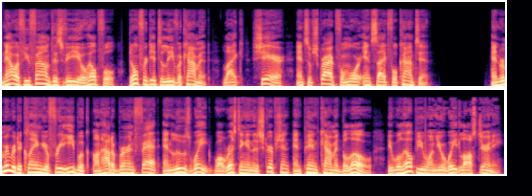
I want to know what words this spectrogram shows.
Now, if you found this video helpful, don't forget to leave a comment, like, share, and subscribe for more insightful content. And remember to claim your free ebook on how to burn fat and lose weight while resting in the description and pinned comment below. It will help you on your weight loss journey.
